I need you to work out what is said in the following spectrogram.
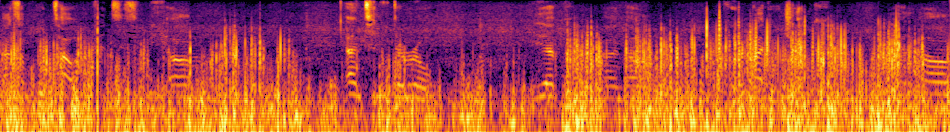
Had some good title defenses. He beat um, Anthony Dirrell. Yep, and um, fought Michael Jack. And, um,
